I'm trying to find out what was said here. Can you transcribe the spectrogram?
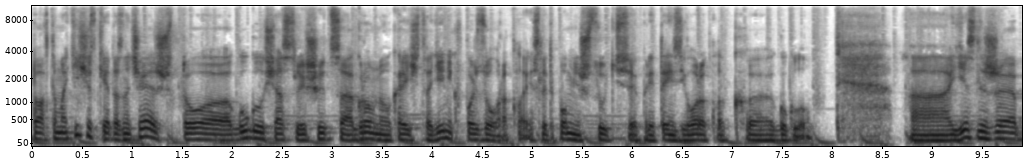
то автоматически это означает, что Google сейчас лишится огромного количества денег в пользу Oracle, если ты помнишь суть претензий Oracle к э, Google. А, если же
